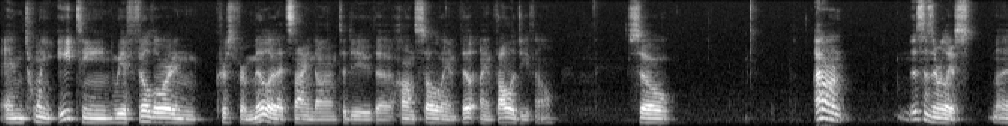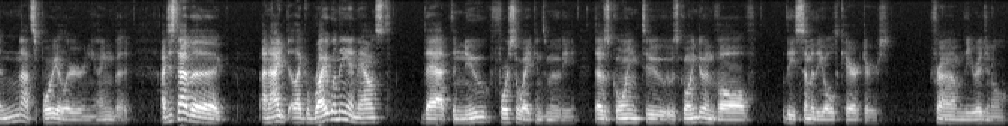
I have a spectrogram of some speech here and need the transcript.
in 2018, we have Phil Lord and Christopher Miller that signed on to do the Han Solo anthology film. So, I don't. This isn't really a uh, not spoiler or anything, but I just have a an idea. Like right when they announced that the new Force Awakens movie that was going to it was going to involve these some of the old characters from the original.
